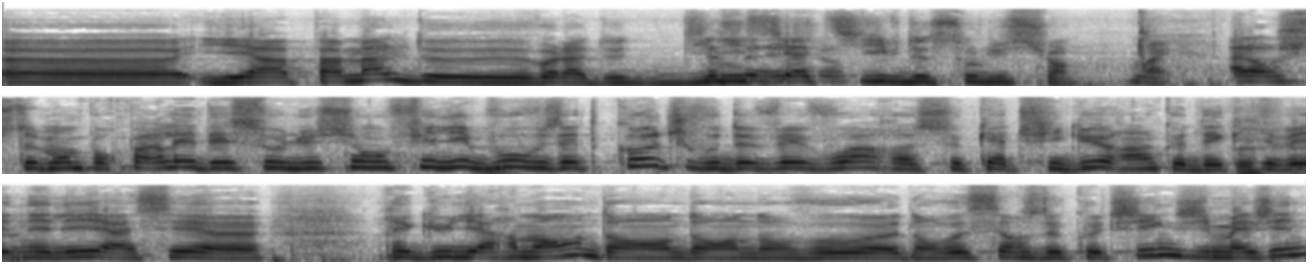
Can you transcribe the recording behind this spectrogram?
Euh, il y a pas mal de voilà d'initiatives, de, solutions. Alors justement, pour parler des solutions, Philippe, vous vous êtes coach, vous devez voir ce cas de figure hein, que décrivait Nelly assez euh, régulièrement dans, dans, vos dans vos séances de coaching, j'imagine.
